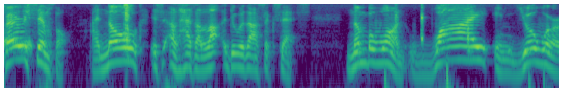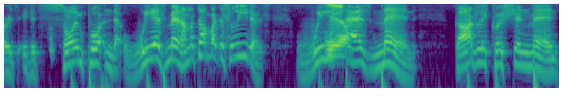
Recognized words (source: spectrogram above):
very simple. I know it has a lot to do with our success. Number one, why, in your words, is it so important that we as men, I'm not talking about just leaders, we Yeah. as men, godly Christian men,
